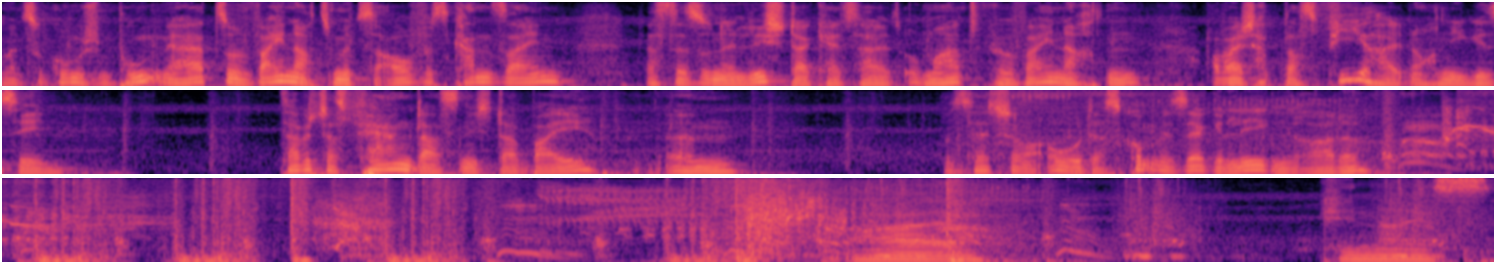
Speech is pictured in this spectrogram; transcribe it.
mit so komischen Punkten. Er hat so eine Weihnachtsmütze auf. Es kann sein, dass der so eine Lichterkette halt um hat für Weihnachten. Aber ich habe das Vieh halt noch nie gesehen. Jetzt habe ich das Fernglas nicht dabei. Ähm, das heißt schon mal, oh, das kommt mir sehr gelegen gerade. Ja. Okay, nice.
